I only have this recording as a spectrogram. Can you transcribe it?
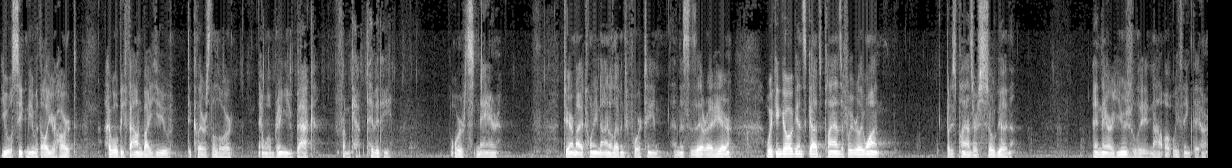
You will seek me with all your heart. I will be found by you, declares the Lord, and will bring you back from captivity or snare. Jeremiah 29 11 through 14. And this is it right here. We can go against God's plans if we really want, but his plans are so good. And they are usually not what we think they are.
